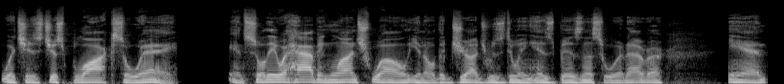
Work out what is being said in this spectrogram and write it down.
which is just blocks away. And so they were having lunch while, you know, the judge was doing his business or whatever. And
